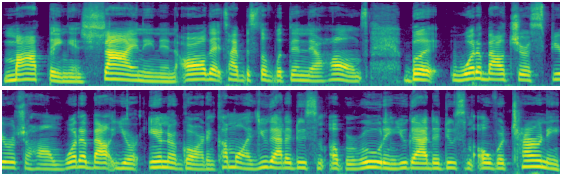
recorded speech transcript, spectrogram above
mopping and shining and all that type of stuff within their homes. But what about your spiritual home? What about your inner garden? Come on, you got to do some uprooting. You got to do some overturning.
